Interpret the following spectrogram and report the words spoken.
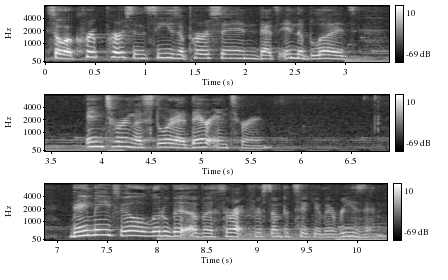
so a Crip person sees a person that's in the Bloods entering a store that they're entering, they may feel a little bit of a threat for some particular reason.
